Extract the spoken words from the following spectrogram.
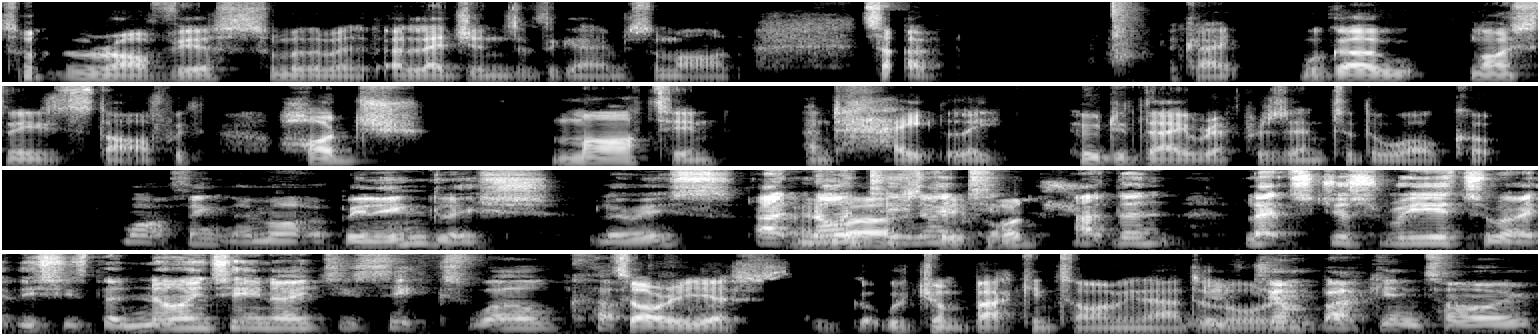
some of them are obvious. Some of them are, are legends of the game. Some aren't. So, okay, we'll go nice and easy to start off with. Hodge, Martin, and Hateley. Who did they represent at the World Cup? Well, I think they might have been English, Lewis. At They were, 1980, Steve Hodge. at the, let's just reiterate, this is the 1986 World Cup. Sorry, yes, we've, got, we've jumped back in time in our We've DeLorean. jumped back in time.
